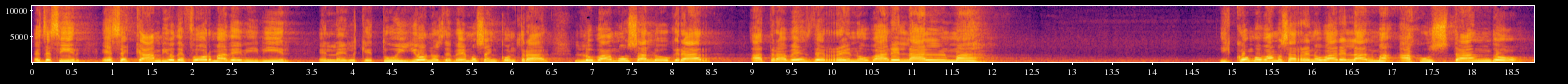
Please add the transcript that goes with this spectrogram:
Es decir, ese cambio de forma de vivir en el que tú y yo nos debemos encontrar, lo vamos a lograr a través de renovar el alma. ¿Y cómo vamos a renovar el alma? Ajustando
